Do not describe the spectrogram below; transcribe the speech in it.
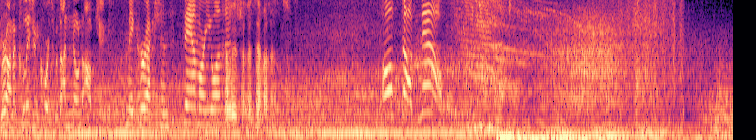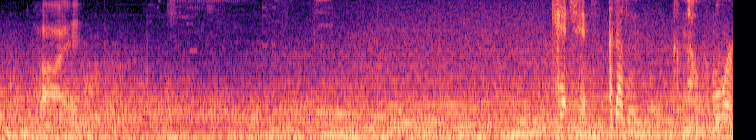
We're on a collision course with unknown objects. Make corrections. Sam, are you on this? Collision is imminent. All stop now! Kett ships, a dozen. No, more.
